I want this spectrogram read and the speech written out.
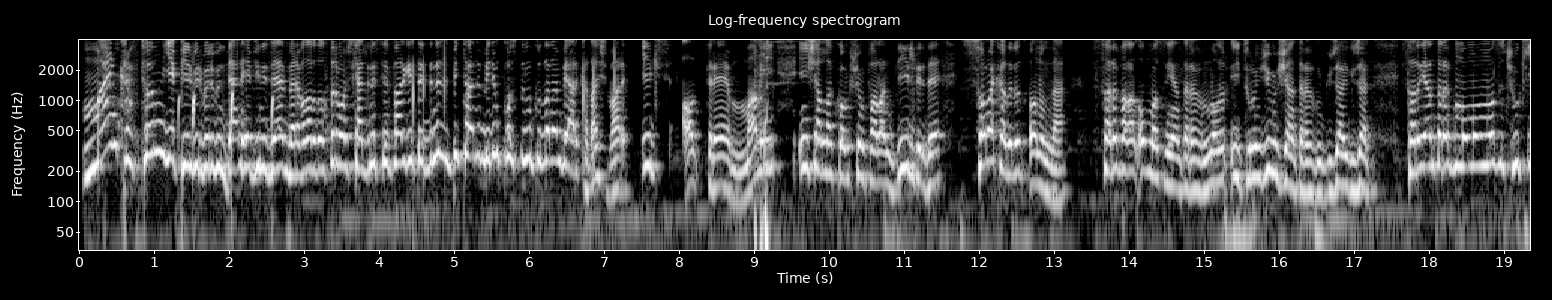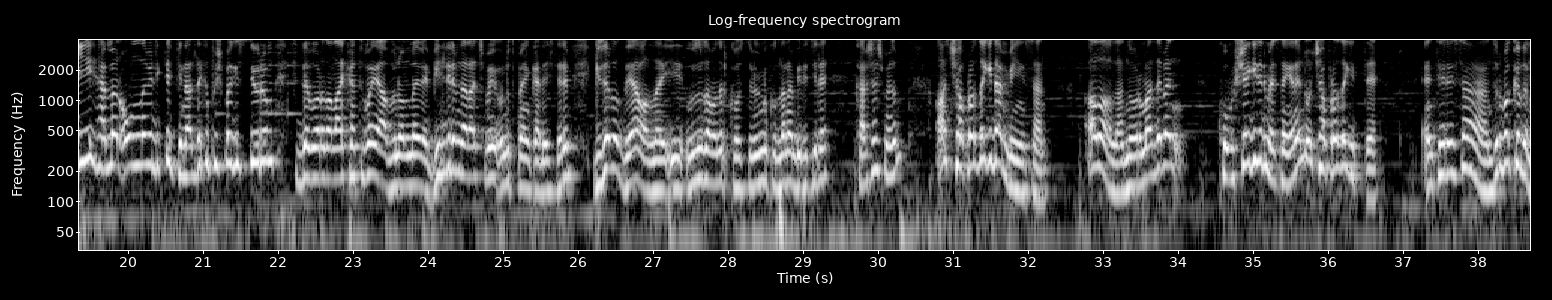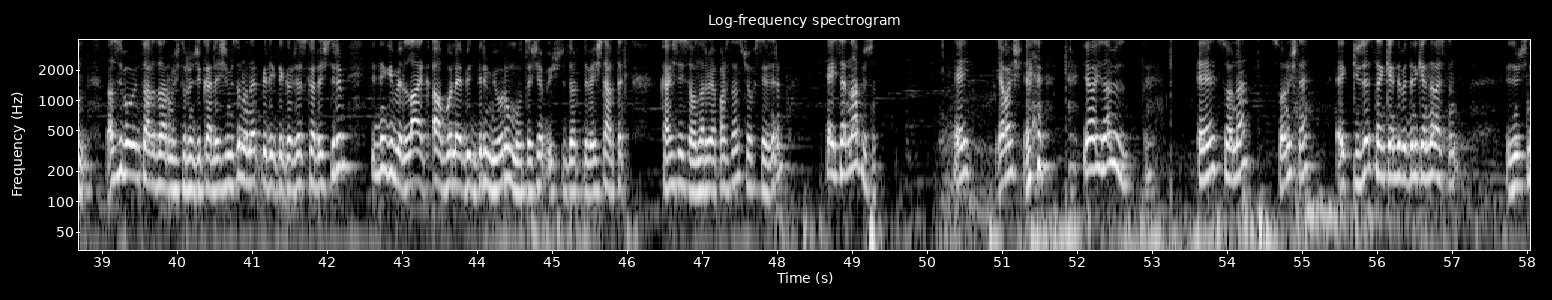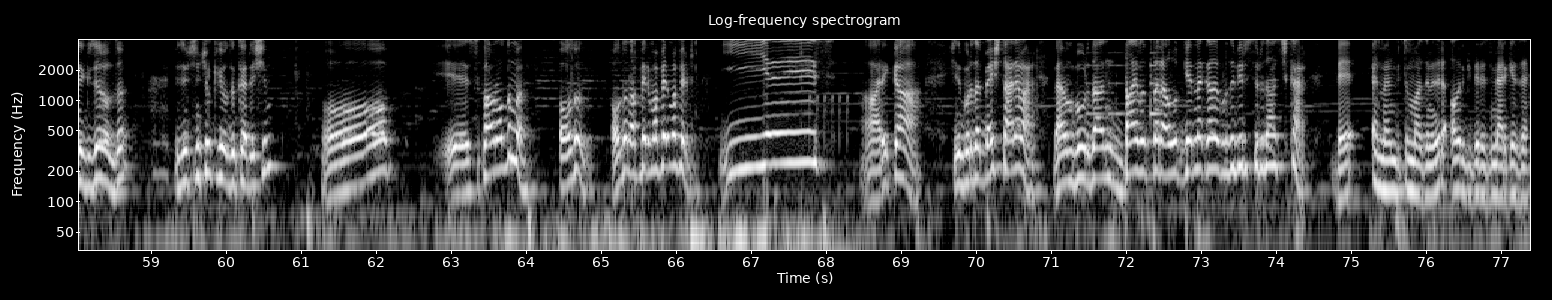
Minecraft'ın yepyeni bir bölümünden hepinize merhabalar dostlarım hoş geldiniz sefer getirdiniz. Bir tane benim kostümü kullanan bir arkadaş var X Altre Mami. İnşallah komşum falan değildir de sona kalırız onunla Sarı falan olmasın yan tarafım ne olur? İyi turuncuymuş yan tarafım. Güzel güzel. Sarı yan tarafım olmaması çok iyi. Hemen onunla birlikte finalde kapışmak istiyorum. Siz de bu arada like atmayı abone olmayı ve bildirimler açmayı unutmayın kardeşlerim. Güzel oldu ya vallahi. Uzun zamandır kostümümü kullanan birisiyle karşılaşmıyordum. Aa çapraza giden bir insan. Allah Allah normalde ben komşuya gidilmesine gelen de o çapraza gitti. Enteresan. Dur bakalım. Nasıl bir oyun tarzı varmış turuncu kardeşimizin onu hep birlikte göreceğiz kardeşlerim. Dediğim gibi like, abone, bildirim, yorum muhteşem. 3'lü, 4'lü, 5'li artık kaçtıysa onları bir yaparsanız çok sevinirim. Hey sen ne yapıyorsun? Hey yavaş. yavaş ne yapıyorsun? E sonra? Sonuç ne? E, güzel sen kendi bedeni kendin açtın. Bizim için de güzel oldu. Bizim için çok iyi oldu kardeşim. Hop. E, spawn oldun mu? Oldun. Oldun aferin aferin aferin. Yes. Harika. Şimdi burada 5 tane var. Ben buradan diamondları alıp gelene kadar burada bir sürü daha çıkar. Ve hemen bütün malzemeleri alır gideriz merkeze.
